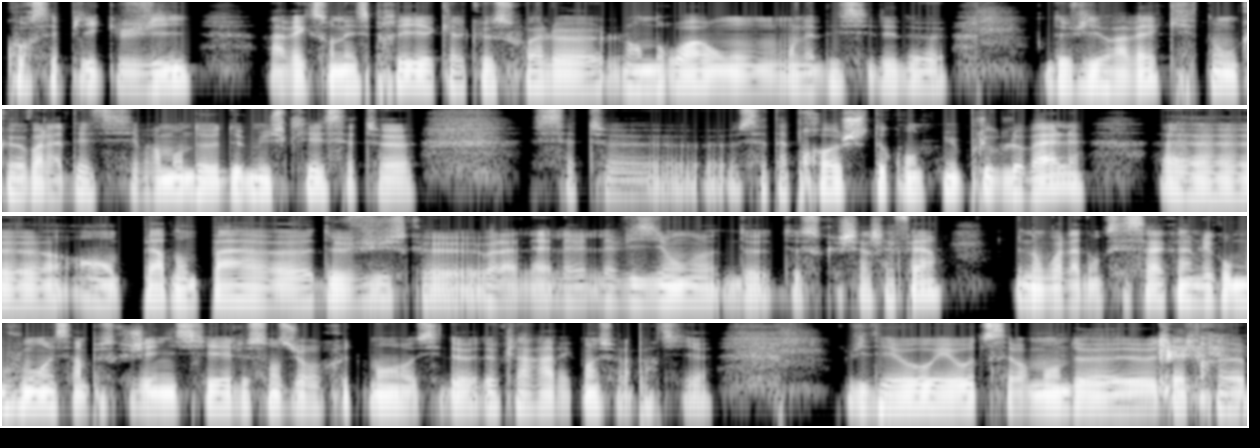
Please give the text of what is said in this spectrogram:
Course Épique vit avec son esprit, quel que soit l'endroit où on, a décidé de, de vivre avec. Donc voilà, c'est vraiment de, de muscler cette cette euh, cette approche de contenu plus global euh, en perdant pas euh, de vue ce que voilà la, vision de, ce que je cherche à faire. Donc voilà donc c'est ça quand même les gros mouvements et c'est un peu ce que j'ai initié le sens du recrutement aussi de, Clara avec moi sur la partie euh, vidéo et autres. C'est vraiment d'être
